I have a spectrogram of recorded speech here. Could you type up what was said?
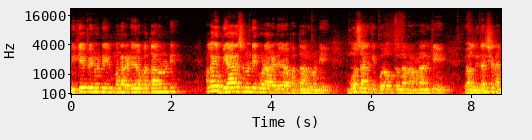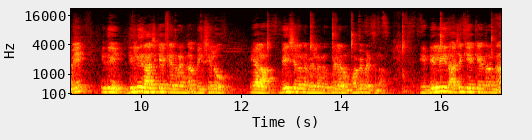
బీజేపీ నుండి మొన్న రెండు వేల పద్నాలుగు నుండి అలాగే బీఆర్ఎస్ నుండి కూడా రెండు వేల పద్నాలుగు నుండి మోసానికి గురవుతున్నారు అనడానికి ఇవాళ నిదర్శనమే ఇది ఢిల్లీ రాజకీయ కేంద్రంగా బీసీలు ఇలా బీసీలను వీళ్ళను వీళ్ళను పంపిపెడుతున్నారు ఈ ఢిల్లీ రాజకీయ కేంద్రంగా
